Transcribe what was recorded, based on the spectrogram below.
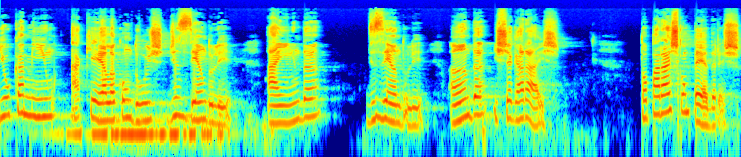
e o caminho a que ela conduz, dizendo-lhe, ainda dizendo-lhe, anda e chegarás. Toparás com pedras,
